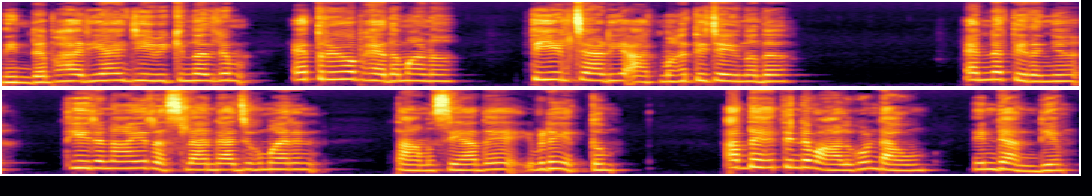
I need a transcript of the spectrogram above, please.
നിന്റെ ഭാര്യയായി ജീവിക്കുന്നതിലും എത്രയോ ഭേദമാണ് തീയിൽ ചാടി ആത്മഹത്യ ചെയ്യുന്നത്. എന്നെ തിരഞ്ഞ് ധീരനായ റസ്ലാൻ രാജകുമാരൻ താമസിയാതെ ഇവിടെ എത്തും. അദ്ദേഹത്തിന്റെ വാളുകൊണ്ടാവും നിന്റെ അന്ത്യം.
